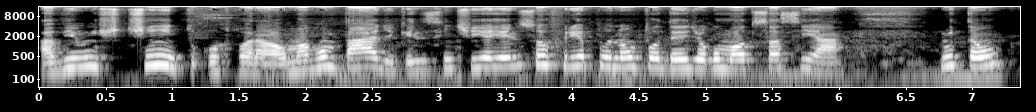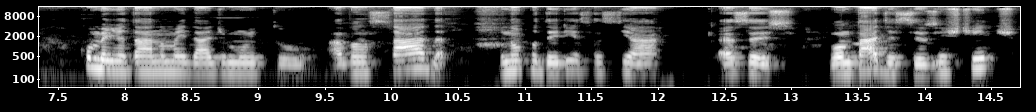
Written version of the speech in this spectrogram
Havia um instinto corporal, uma vontade que ele sentia e ele sofria por não poder de algum modo saciar. Então, como ele já estava numa idade muito avançada e não poderia saciar essas vontades, seus instintos,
